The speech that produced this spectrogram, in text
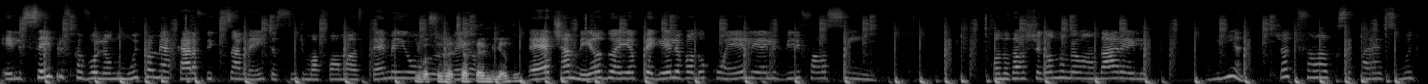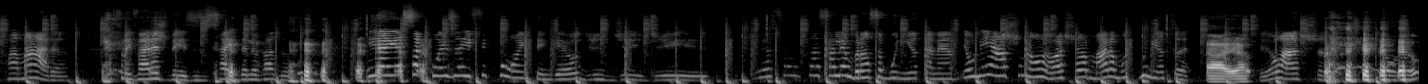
Ele sempre ficava olhando muito pra minha cara fixamente, assim, de uma forma até meio. E você já meio... tinha até medo. É, tinha medo. Aí eu peguei o elevador com ele e ele vira e fala assim. Quando eu tava chegando no meu andar, ele. "Ô, Menina, já te falaram que você parece muito com a Mara? Eu falei várias vezes e saí do elevador. E aí essa coisa aí ficou, entendeu? De. de, de, de essa, essa lembrança bonita, né? Eu nem acho, não. Eu acho a Mara muito bonita. Ah, é. Eu acho. Eu, eu,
